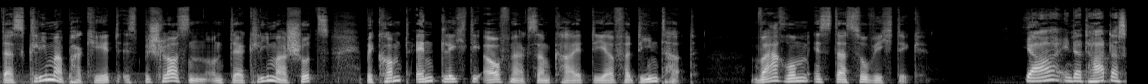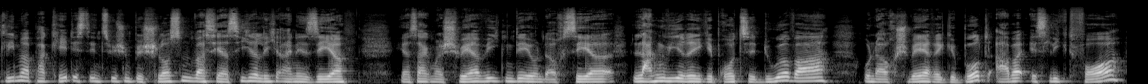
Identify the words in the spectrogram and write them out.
Das Klimapaket ist beschlossen und der Klimaschutz bekommt endlich die Aufmerksamkeit, die er verdient hat. Warum ist das so wichtig? Ja, in der Tat, das Klimapaket ist inzwischen beschlossen, was ja sicherlich eine sehr, ja sagen wir, schwerwiegende und auch sehr langwierige Prozedur war und auch schwere Geburt, aber es liegt vor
